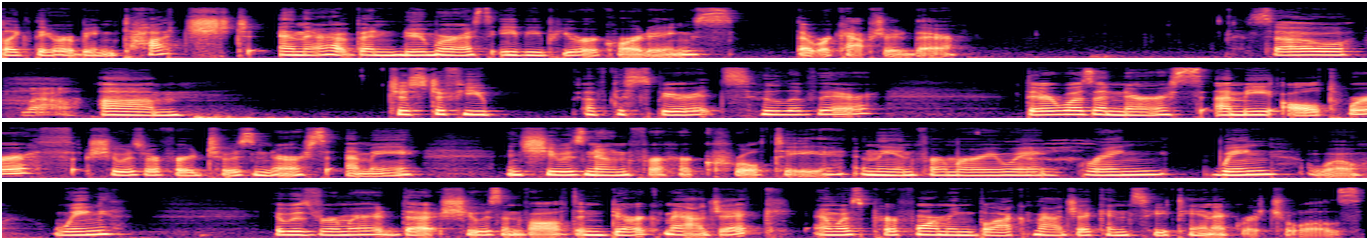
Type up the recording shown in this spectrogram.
like they were being touched, and there have been numerous EVP recordings that were captured there. So, Wow. Um, just a few of the spirits who live there. There was a nurse, Emmy Altworth. She was referred to as Nurse Emmy, and she was known for her cruelty in the infirmary wing. Ring, wing, whoa, wing. It was rumored that she was involved in dark magic and was performing black magic and satanic rituals.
